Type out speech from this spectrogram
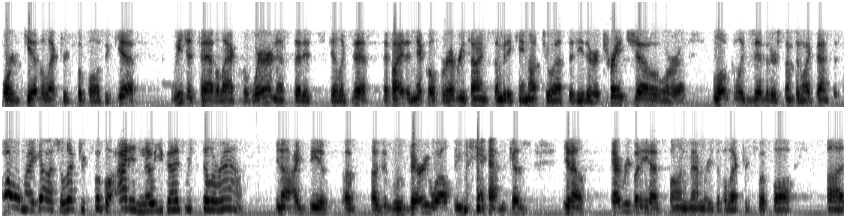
or give electric football as a gift. We just have a lack of awareness that it still exists. If I had a nickel for every time somebody came up to us at either a trade show or a local exhibit or something like that and said, "Oh my gosh, electric football! I didn't know you guys were still around." You know, I'd be a, a, a very wealthy man because, you know, everybody has fond memories of electric football. Uh,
